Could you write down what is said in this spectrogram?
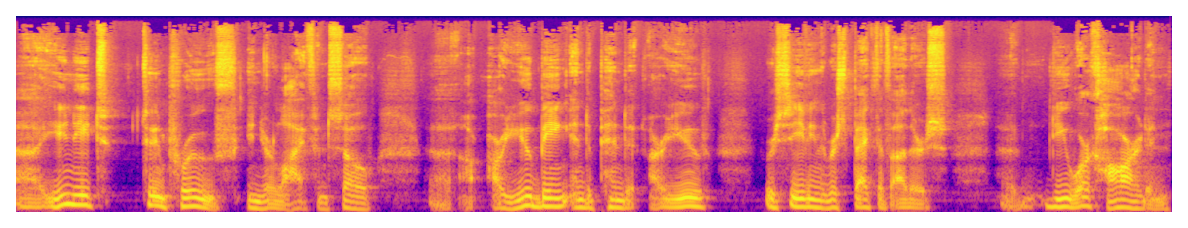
uh, you need to improve in your life. And so, uh, are you being independent? Are you receiving the respect of others? Uh, do you work hard and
